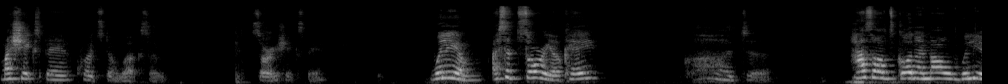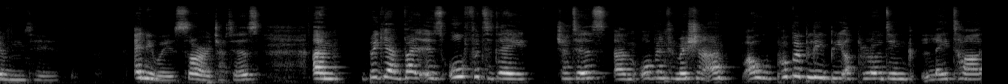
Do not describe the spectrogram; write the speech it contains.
my shakespeare quotes don't work so Sorry, Shakespeare. William. I said sorry, okay? God. Hazard's gone and now William's here. Anyways, sorry, chatters. Um, but yeah, that is all for today, chatters. Um, all the information I, I will probably be uploading later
